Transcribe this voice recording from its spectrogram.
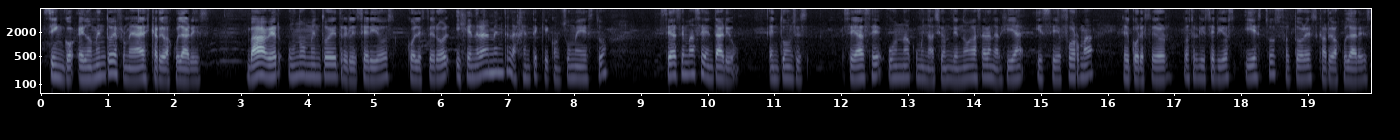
5. El aumento de enfermedades cardiovasculares. Va a haber un aumento de triglicéridos, colesterol y generalmente la gente que consume esto se hace más sedentario. Entonces se hace una combinación de no gastar energía y se forma el colesterol, los triglicéridos y estos factores cardiovasculares.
